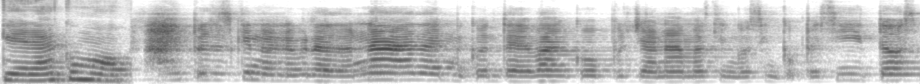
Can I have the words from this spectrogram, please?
que era como, ay, pues es que no he logrado nada, en mi cuenta de banco pues ya nada más tengo cinco pesitos.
